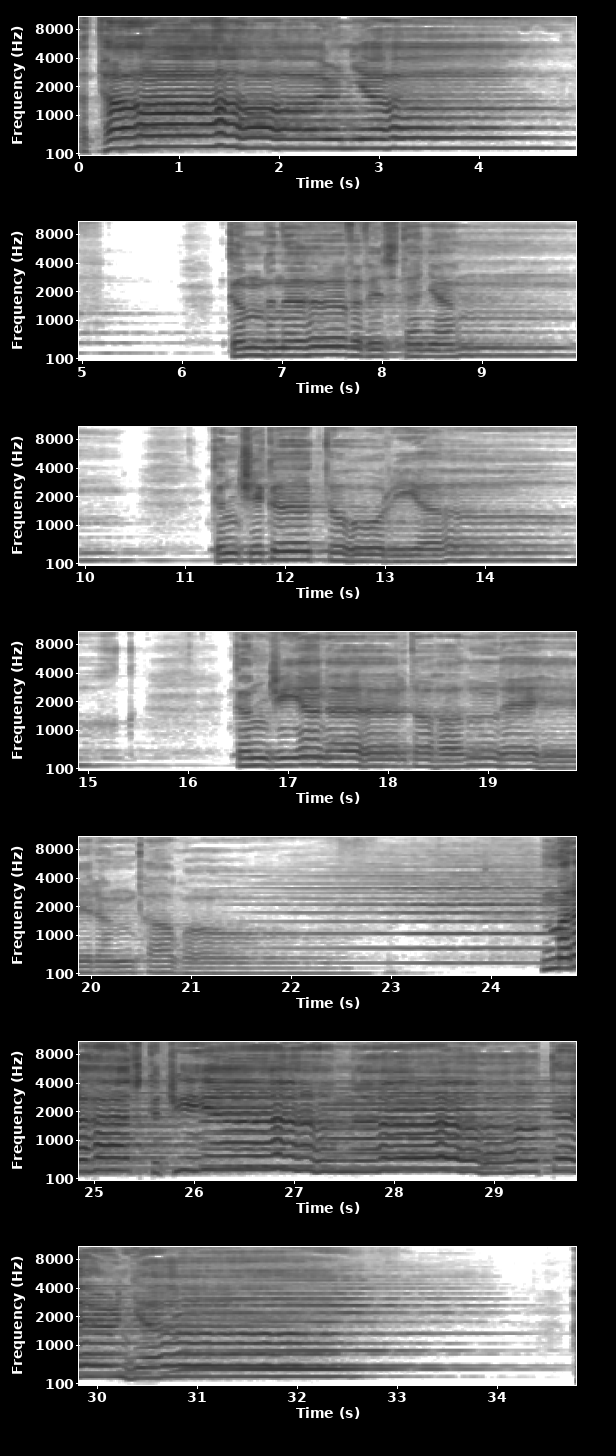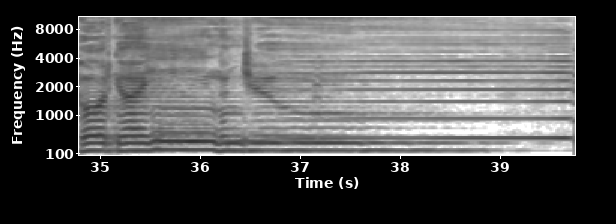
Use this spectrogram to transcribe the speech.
Atharnia Gambanova Vistanyam Ganchikak Doriak Ganjianer Dahalerantawa Marahas Kajian Hor gain an Jew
